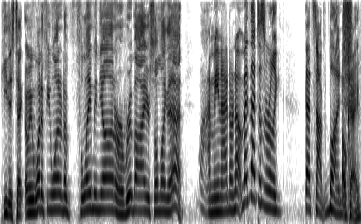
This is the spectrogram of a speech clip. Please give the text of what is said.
he just text. I mean, what if he wanted a filet mignon or a ribeye or something like that? I mean, I don't know. But that doesn't really, that's not lunch. Okay.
